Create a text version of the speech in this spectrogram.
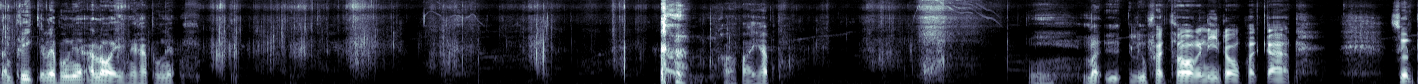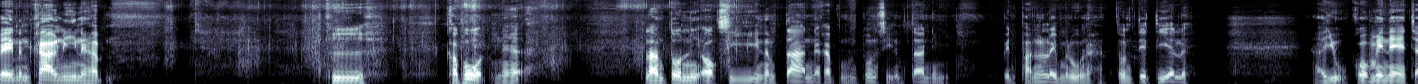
น้ำพริกอะไรพวกนี้อร่อยนะครับพวกนี้ขอไปครับนี่มะอึหรือฝักทองอันนี้ดอกผักกาด ส่วนแปลงด้านข้างนี้นะครับ คือข้าวโพดนะฮะลำต้นนี้ออกสีน้ำตาลนะครับต้นสีน้ำตาลนี่เป็นพันธุ์อะไรไม่รู้นะต้นเตี้ยๆเลย อายุก็ไม่แน่ใจ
